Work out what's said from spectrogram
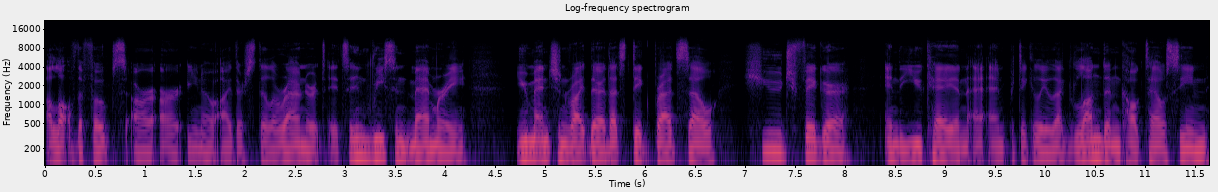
a lot of the folks are, are you know, either still around or it's, it's in recent memory. You mentioned right there that's Dick Bradsell, huge figure in the UK and and particularly like London cocktail scene.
